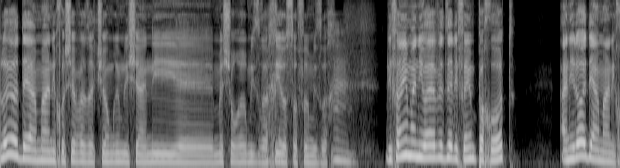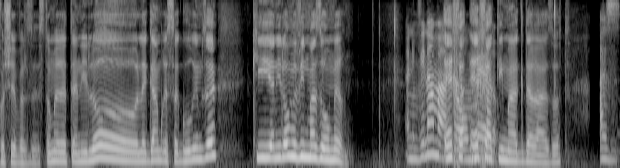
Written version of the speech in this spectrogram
לא יודע מה אני חושב על זה כשאומרים לי שאני אה, משורר מזרחי או סופר מזרחי. Mm. לפעמים אני אוהב את זה, לפעמים פחות. אני לא יודע מה אני חושב על זה. זאת אומרת, אני לא לגמרי סגור עם זה, כי אני לא מבין מה זה אומר. אני מבינה מה איך, אתה אומר. איך את עם ההגדרה הזאת? אז,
